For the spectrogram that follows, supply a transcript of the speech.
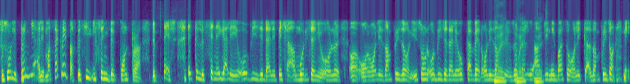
ce sont les premiers à les massacrer parce que s'ils signent des contrats de pêche et que le Sénégalais est obligé d'aller pêcher en Mauritanie, on, le- on- les emprisonne. Ils sont obligés d'aller au Cap-Vert, on les emprisonne, oui, en oui. Guinée-Bissau, on les emprisonne. Mais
